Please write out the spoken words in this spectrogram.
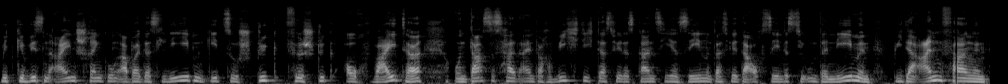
mit gewissen Einschränkungen, aber das Leben geht so Stück für Stück auch weiter. Und das ist halt einfach wichtig, dass wir das Ganze hier sehen und dass wir da auch sehen, dass die Unternehmen wieder anfangen,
